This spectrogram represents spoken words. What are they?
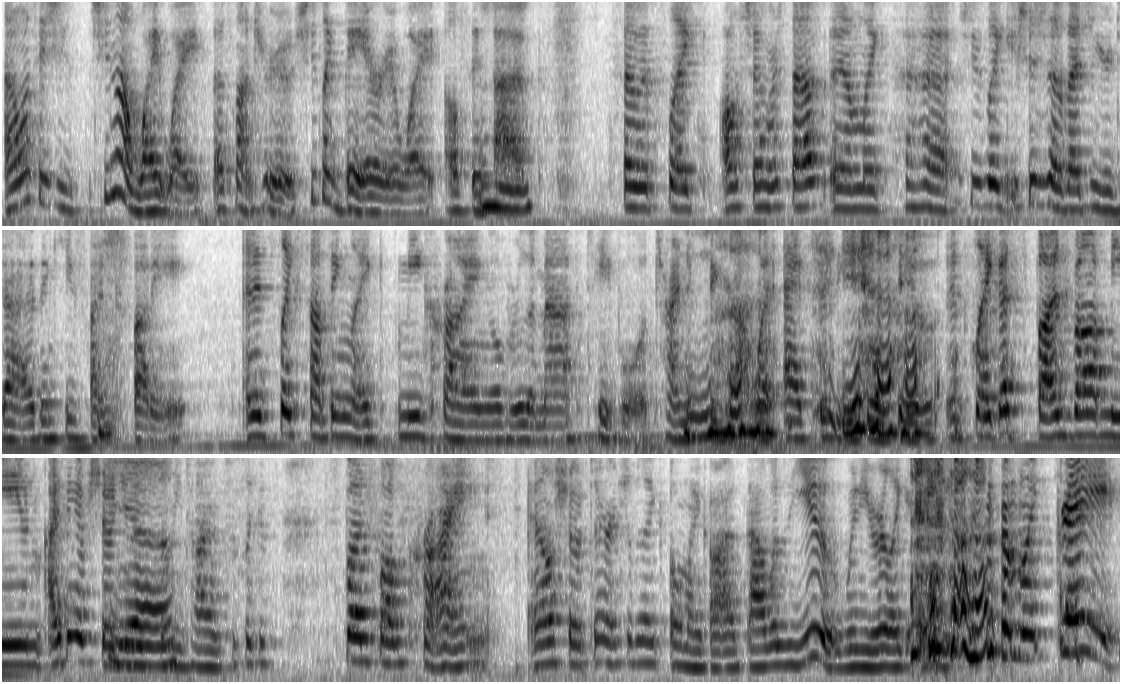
I don't want to say she's she's not white white. That's not true. She's like Bay Area white. I'll say that. Mm-hmm. So it's like I'll show her stuff, and I'm like, Haha. she's like, you should show that to your dad. I think he'd find it funny. And it's like something like me crying over the math table, trying to figure out what x is equal Yeah. to. It's like a SpongeBob meme. I think I've shown you this so many times. It's like it's SpongeBob crying, and I'll show it to her. She'll be like, "Oh my god, that was you when you were like 8. I'm like, "Great,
